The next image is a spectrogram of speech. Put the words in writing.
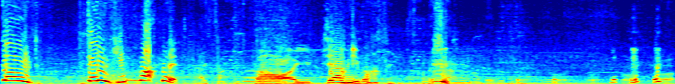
Dude! Dude, you muppet! I up. Oh, you jammy muppet! I'm a jammy mother. Oh, oh.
